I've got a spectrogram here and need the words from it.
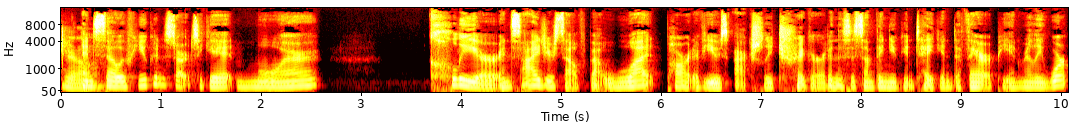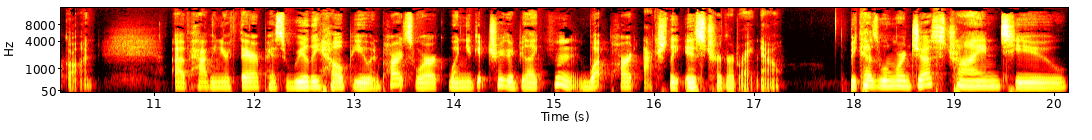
Yeah. And so if you can start to get more clear inside yourself about what part of you is actually triggered, and this is something you can take into therapy and really work on of having your therapist really help you in parts work when you get triggered, be like, hmm, what part actually is triggered right now? Because when we're just trying to,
